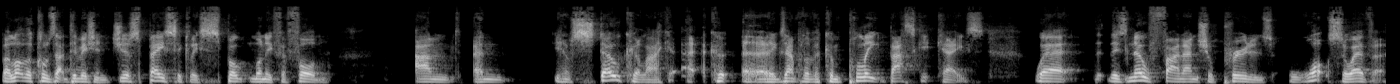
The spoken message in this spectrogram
but a lot of the clubs in that division just basically spoke money for fun, and and you know Stoke are like a, a, an example of a complete basket case where th- there's no financial prudence whatsoever.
